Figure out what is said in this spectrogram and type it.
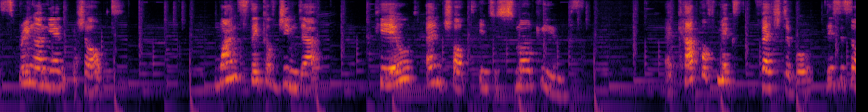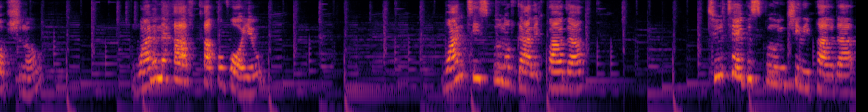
spring onion chopped, 1 stick of ginger peeled and chopped into small cubes, a cup of mixed vegetable, this is optional, one and a half cup of oil, one teaspoon of garlic powder, two tablespoon chili powder,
